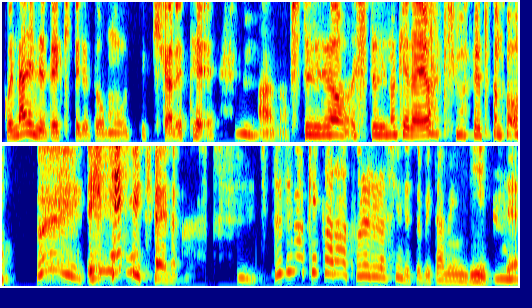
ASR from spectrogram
これ何でできてると思うって聞かれて、うん、あの、羊の、羊の毛だよって言われたの。え？みたいな。羊の毛から取れるらしいんですよ、ビタミン D って。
